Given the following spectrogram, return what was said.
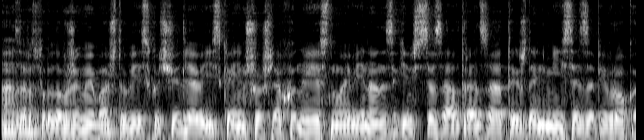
А зараз продовжуємо і бачити військо чи для війська іншого шляху не існує. Війна не закінчиться завтра, за тиждень, місяць, за півроку.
